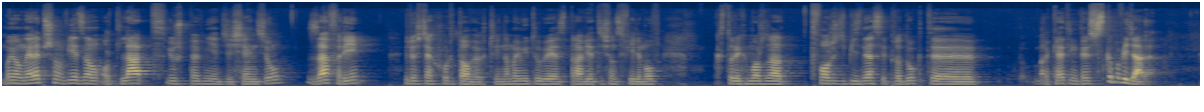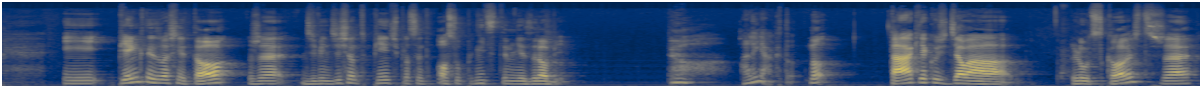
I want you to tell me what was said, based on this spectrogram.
moją najlepszą wiedzą od lat, już pewnie 10, za free w ilościach hurtowych, czyli na moim YouTube jest prawie 1000 filmów, z których można tworzyć biznesy, produkty, marketing, to jest wszystko powiedziane. I piękne jest właśnie to, że 95% osób nic z tym nie zrobi. Ale jak to? No, tak jakoś działa ludzkość, że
